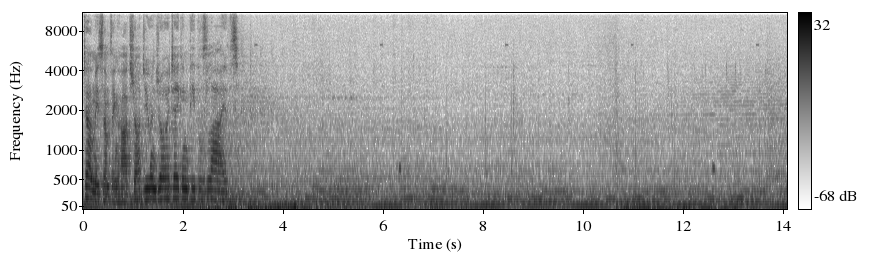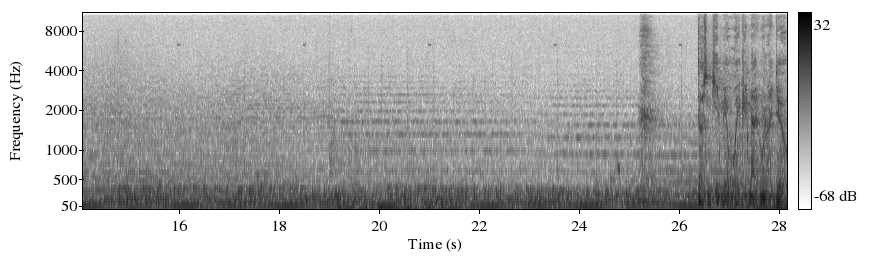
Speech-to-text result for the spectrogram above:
Tell me something, Hotshot. Do you enjoy taking people's lives? Doesn't keep me awake at night when I do.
